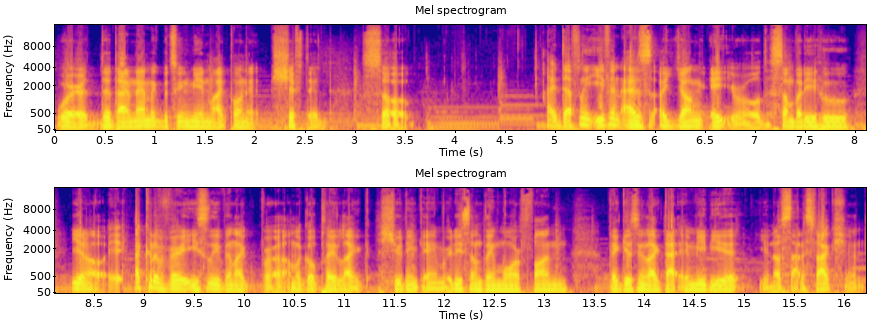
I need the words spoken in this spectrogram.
where the dynamic between me and my opponent shifted. So I definitely, even as a young eight year old, somebody who, you know, it, I could have very easily been like, bro, I'm gonna go play like a shooting game or do something more fun that gives me like that immediate, you know, satisfaction.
